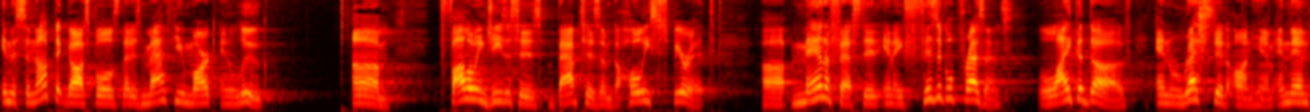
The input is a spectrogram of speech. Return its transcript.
in the synoptic gospels, that is Matthew, Mark, and Luke, um, following Jesus' baptism, the Holy Spirit uh, manifested in a physical presence like a dove and rested on him. And then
